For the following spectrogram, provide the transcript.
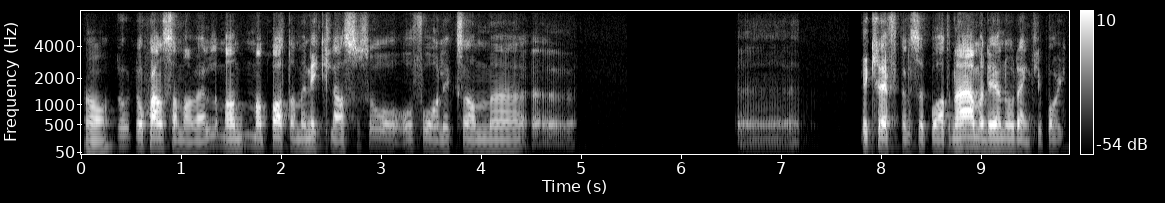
Ja, Då, då chansar man väl. Man, man pratar med Niklas och, så, och får liksom eh, eh, bekräftelse på att nej, men det är en ordentlig pojk.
